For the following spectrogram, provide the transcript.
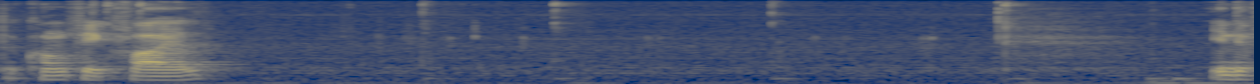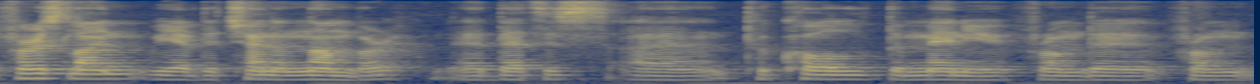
the config file in the first line we have the channel number. Uh, that is uh, to call the menu from the from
